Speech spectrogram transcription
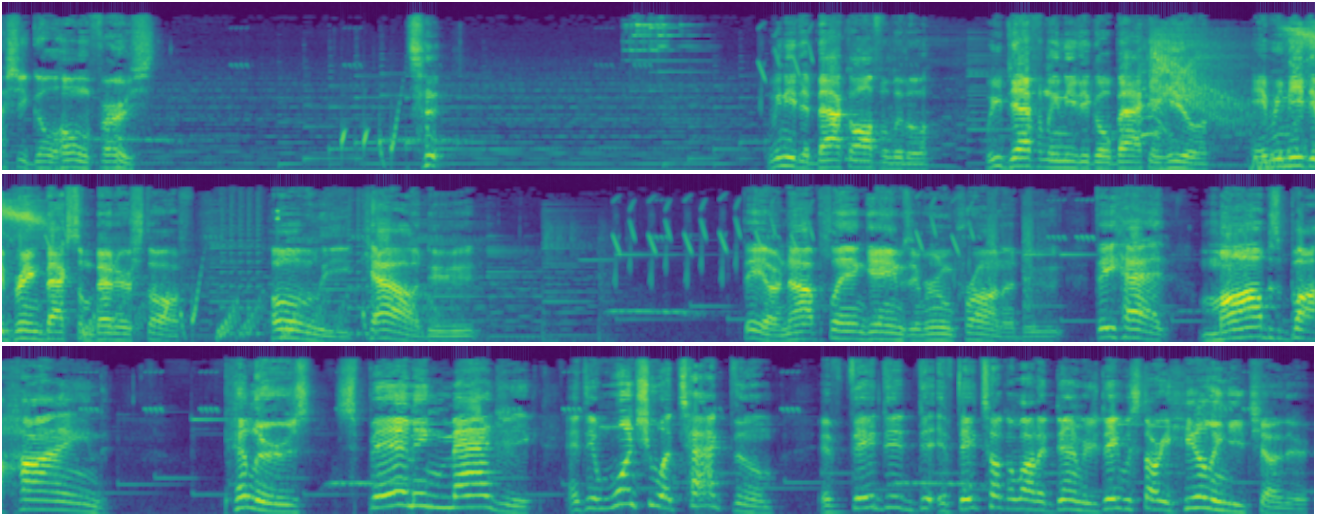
I should go home first. we need to back off a little. We definitely need to go back and heal. And we need to bring back some better stuff. Holy cow, dude. They are not playing games in Rune Prana, dude. They had mobs behind pillars spamming magic, and then once you attack them, if they did if they took a lot of damage, they would start healing each other.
